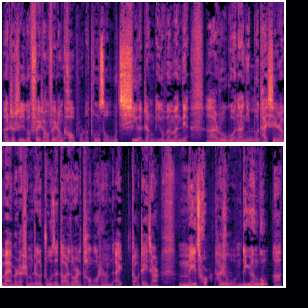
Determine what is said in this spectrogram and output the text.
啊。这是一个非常非常靠谱的、童叟无欺的这样的一个文玩店啊！如果呢你不太信任外边的什么这个珠子，到底多少的淘宝上什么的，哎，找这家没错，他是我们的员工啊。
